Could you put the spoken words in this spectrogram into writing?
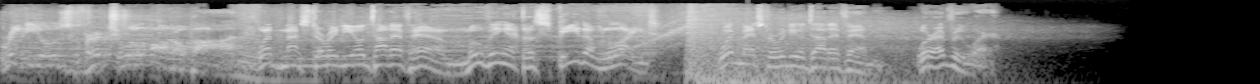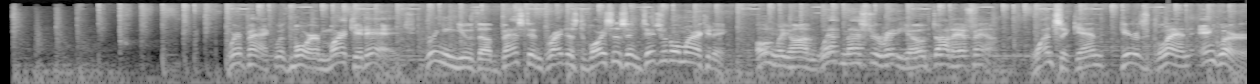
Radio's virtual Autobahn. Webmasterradio.fm, moving at the speed of light. Webmasterradio.fm, we're everywhere. We're back with more Market Edge, bringing you the best and brightest voices in digital marketing, only on webmasterradio.fm. Once again, here's Glenn Engler.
